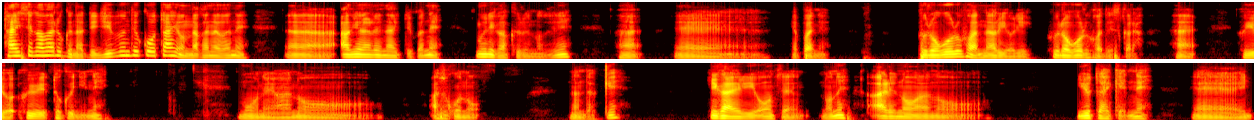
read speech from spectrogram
代謝が悪くなって、自分でこう体温なかなかね、あ上げられないというかね、無理が来るのでね、はい。えーやっぱりね、プロゴルファーになるより、プロゴルファーですから、はい。冬、冬、特にね、もうね、あのーあそこの、なんだっけ？日帰り温泉のね、あれの、あのー優待券ね、えー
